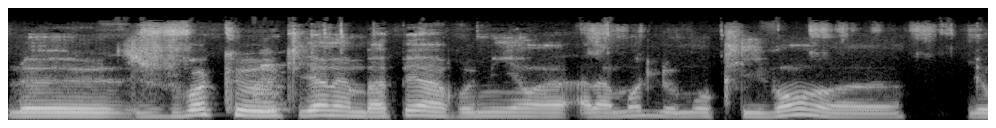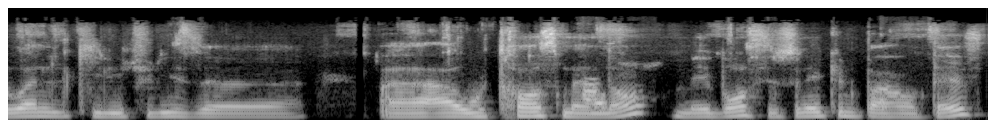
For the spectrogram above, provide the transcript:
le, je vois que Kylian Mbappé a remis à la mode le mot clivant. Euh, Johan qui l'utilise euh, à, outrance maintenant, mais bon, ce n'est qu'une parenthèse.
